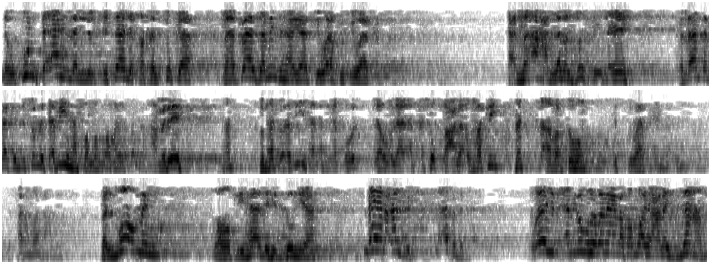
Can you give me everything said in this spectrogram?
لو كنت أهلا للقتال قتلتك ما فاز منها يا سواك سواك. يعني ما أحد لنا الجزء إلا إيه؟ إلا أنت لكن دي سنة أبيها صلى الله عليه وسلم. أعمل إيه؟ سنة أبيها أن نقول لولا أن أشق على أمتي لأمرتهم بالسواك عند كل سبحان الله العظيم. فالمؤمن وهو في هذه الدنيا لا ينعزل لا أبدا. ويجب أن يظهر نعمة الله عليه. نعم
